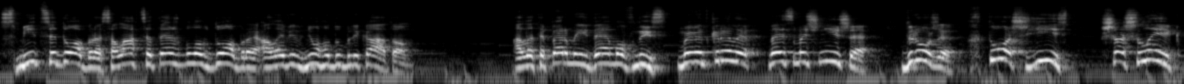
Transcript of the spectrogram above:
Сміт це добре, Салах це теж було б добре, але він в нього дублікатом. Але тепер ми йдемо вниз. Ми відкрили найсмачніше. Друже, хто ж їсть шашлик?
